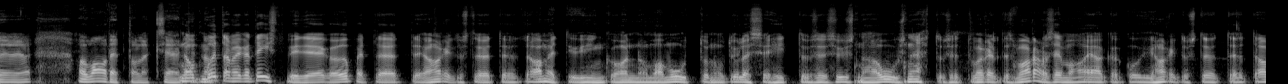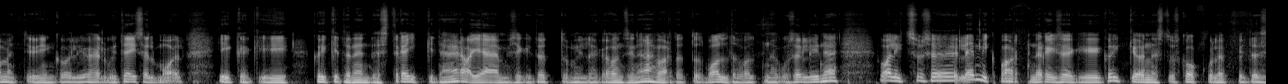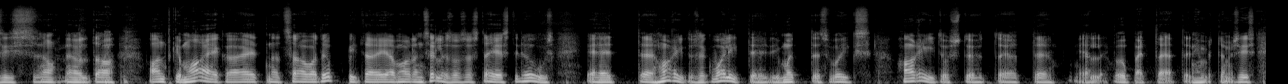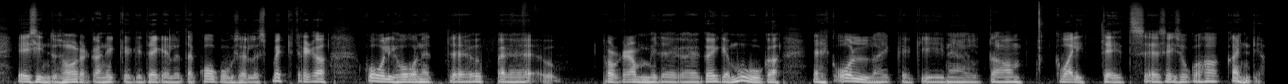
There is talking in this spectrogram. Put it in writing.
vaadet oleks. no et, võtame ka teistpidi, ega õpetajate ja haridustöötajate ametiühing on oma muutunud ülesehituses üsna uus nähtus, et võrreldes varasema ajaga, kui haridustöötajate ametiühing oli ühel või teisel moel ikkagi kõikide nende streikide ärajäämisegi tõttu, millega on siin ähvardatud valdavalt nagu selline valitsuse lemmikpartner isegi, kõike õnnestus kokku leppida, siis noh, nii-öelda andkem aega, et nad saavad õppida ja ma olen selles osas täiesti nõus, et hariduse kvaliteedi mõttes võiks haridustöötajate, jälle õpetajate, nimetame siis, esindusorgan ikkagi tegeleda kogu selle spektriga, koolihoonete, õppe programmidega ja kõige muuga, ehk olla ikkagi nii-öelda kvaliteetse seisukoha kandja.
